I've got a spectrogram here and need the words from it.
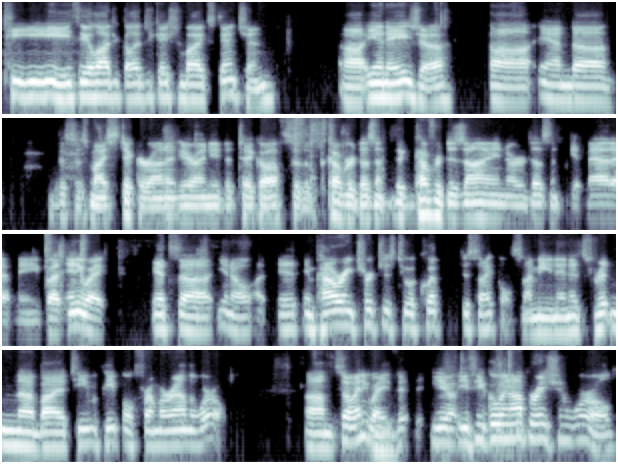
TEE, Theological Education by Extension, uh, in Asia uh, and uh, this is my sticker on it here. I need to take off so the cover doesn't, the cover designer doesn't get mad at me. But anyway, it's uh, you know, it, empowering churches to equip disciples. I mean, and it's written uh, by a team of people from around the world. Um, so anyway, mm-hmm. you know, if you go in Operation World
